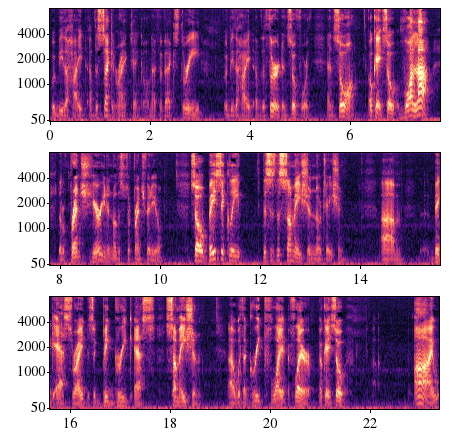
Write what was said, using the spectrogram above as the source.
would be the height of the second rectangle, and f of x3 would be the height of the third, and so forth, and so on. Okay, so voila, little French here. You didn't know this was a French video. So basically, this is the summation notation um, big S, right? It's a big Greek S, summation, uh, with a Greek flair. Okay, so I,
